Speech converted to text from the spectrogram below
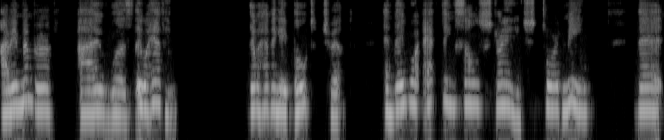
I remember I was, they were having, they were having a boat trip and they were acting so strange toward me that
